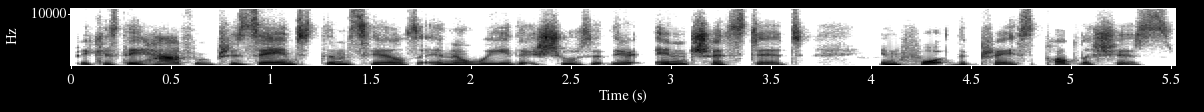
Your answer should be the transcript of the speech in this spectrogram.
because they haven't presented themselves in a way that shows that they're interested in what the press publishes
